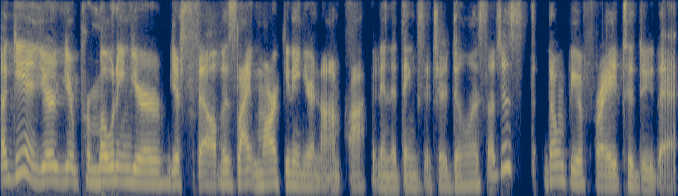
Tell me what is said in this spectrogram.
again, you're you're promoting your yourself. It's like marketing your nonprofit and the things that you're doing. So just don't be afraid to do that.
